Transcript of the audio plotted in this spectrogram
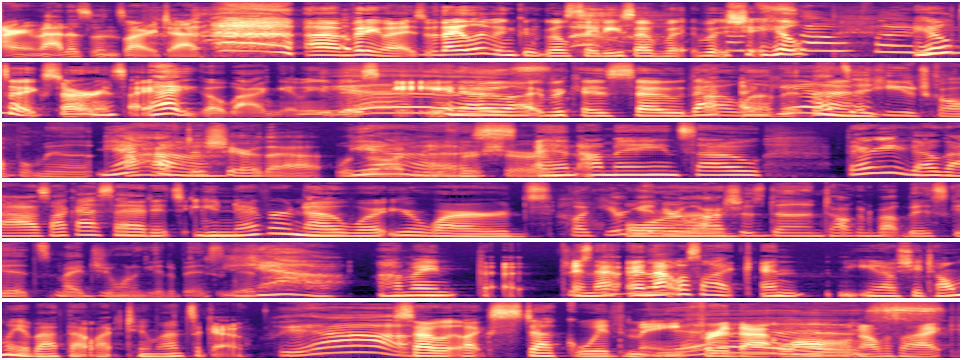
sorry, Madison. Sorry, Chad. Um, but anyways, but they live in Cookeville City. So, but, but she, he'll funny. he'll text her and say, "Hey, go by and get me a biscuit." You know, like because so that I love again, it. That's a huge compliment. Yeah, I have to share that with Rodney for sure. And I mean, so there you go, guys. Like I said, it's you never know what your words. like you're getting your lashes done, talking about biscuits, made you want to get a biscuit. Yeah, I mean, th- and that and that was like, and you know, she told me about that like two months ago. Yeah. So it like stuck with me for that long. I was like,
